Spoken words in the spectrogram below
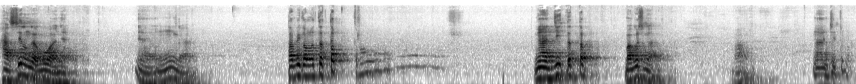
Hasil nggak buahnya? Ya enggak tapi kalau tetap terus. Ngaji tetap bagus nggak? Ngaji terus.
